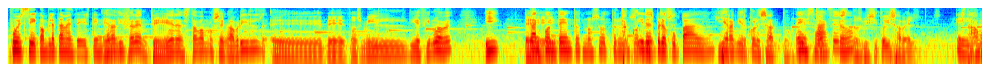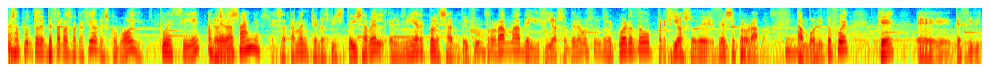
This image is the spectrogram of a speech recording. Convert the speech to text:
Pues sí, completamente distinta. Era diferente, era, estábamos en abril eh, de 2019 y... Tan eh, contentos nosotros tan y contentos. despreocupados. Y era miércoles santo. Y Exacto. entonces nos visitó Isabel. Estábamos a punto de empezar las vacaciones, como hoy. Pues sí, hace Nos dos años. Exactamente, nos visitó Isabel el miércoles santo y fue un programa delicioso. Tenemos un recuerdo precioso de, de ese programa. Sí. Tan bonito fue que eh, decidí,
